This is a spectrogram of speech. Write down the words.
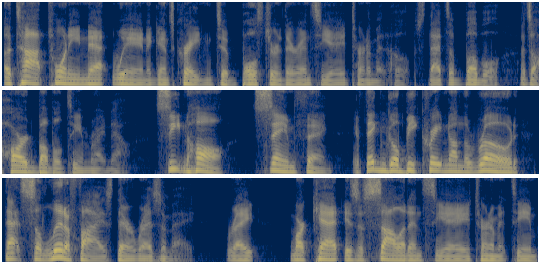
a top 20 net win against Creighton to bolster their NCAA tournament hopes. That's a bubble. That's a hard bubble team right now. Seton Hall, same thing. If they can go beat Creighton on the road, that solidifies their resume, right? Marquette is a solid NCAA tournament team,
